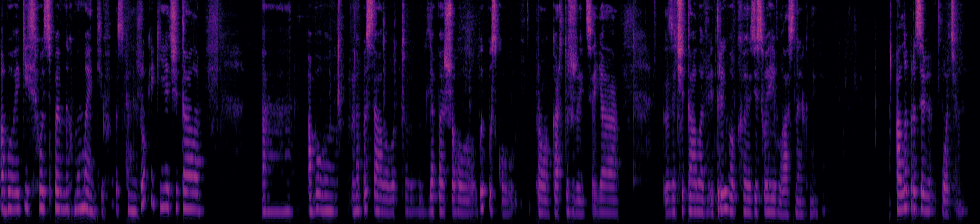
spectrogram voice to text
або якихось певних моментів з книжок, які я читала, або написала от для першого випуску про карту жриця. Я зачитала відривок зі своєї власної книги. Але про це потім.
